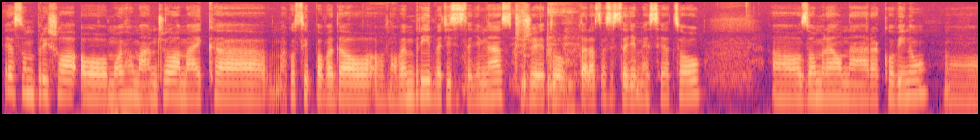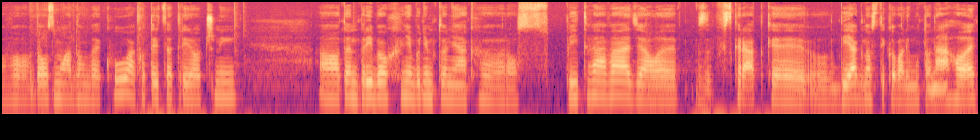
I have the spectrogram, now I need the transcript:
Ja som prišla o môjho manžela Majka, ako si povedal, v novembri 2017, čiže je to teraz asi 7 mesiacov. Zomrel na rakovinu v dosť mladom veku, ako 33-ročný. Ten príbeh, nebudem to nejak roz spýtvávať, ale v skrátke e, diagnostikovali mu to náhle. E,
